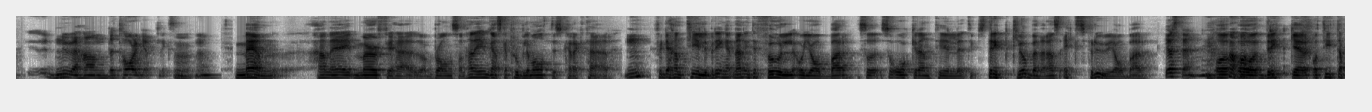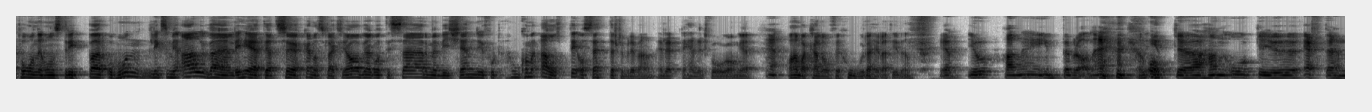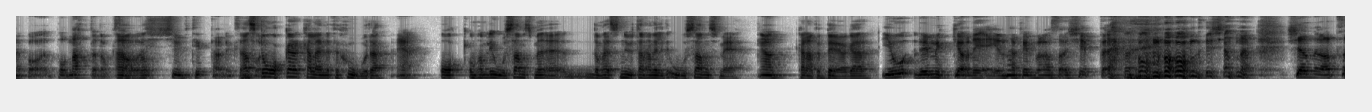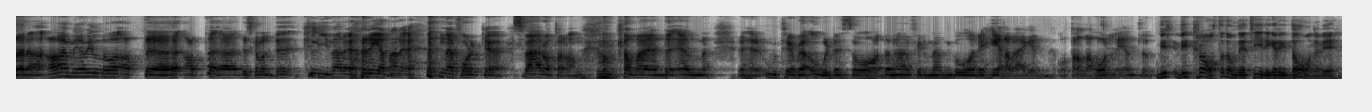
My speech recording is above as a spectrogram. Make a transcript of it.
nu är han the target liksom. Mm. Ja. Men han är Murphy här då, Bronson. Han är ju en ganska problematisk karaktär. Mm. För det han tillbringar, när han inte är full och jobbar så, så åker han till typ strippklubben där hans exfru jobbar. Just det. Och, och dricker och tittar på när hon strippar. Och hon liksom i all vänlighet i att söka något slags, ja vi har gått isär men vi känner ju fort. Hon kommer alltid och sätter sig bredvid han. Eller det händer två gånger. Ja. Och han bara kallar hon för hora hela tiden. Ja, jo, han är inte bra. Nej. Och eh, han åker ju efter henne på, på natten också. Ja, och han- tjuvtittar liksom. Han stalkar, kallar henne för hora. Ja. Och om han blir osams med eh, de här snutarna han är lite osams med. Ja. Kallar han för bögar. Jo, det är mycket av det i den här filmen. Alltså shit. om, om du känner, känner att så här, ja men jag vill nog att, eh, att eh, det ska vara lite cleanare och renare när folk eh, svär åt varandra. Och kallar en, en otrevliga ord. Så den här filmen går hela vägen åt alla håll egentligen. Vi, vi pratade om det tidigare idag när vi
